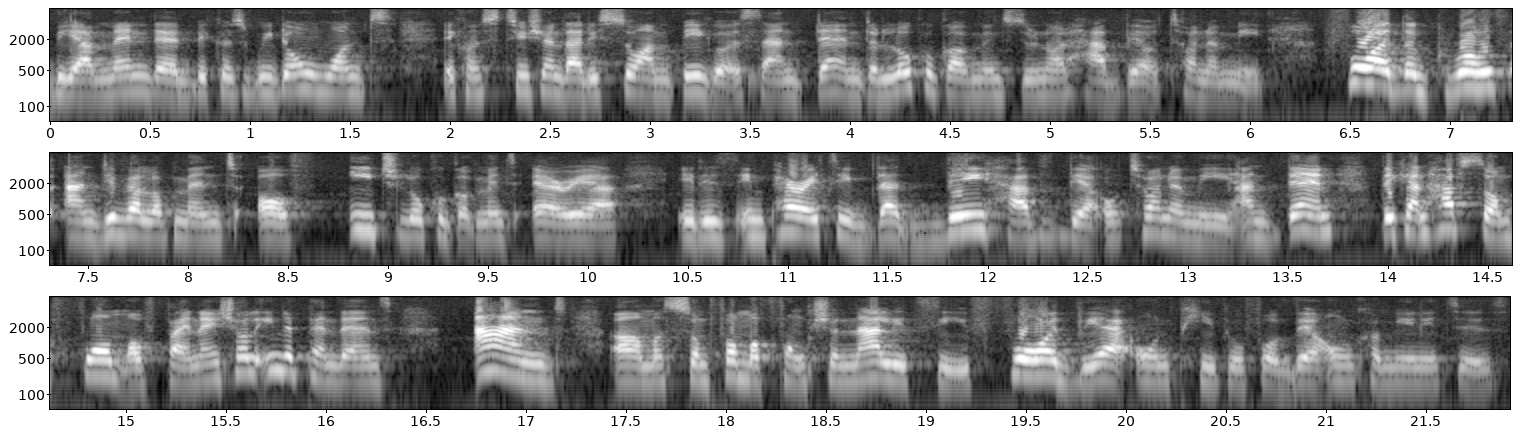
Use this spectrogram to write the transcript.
be amended because we don't want a Constitution that is so ambiguous and then the local governments do not have the autonomy. For the growth and development of each local government area, it is imperative that they have their autonomy and then they can have some form of financial independence and um, some form of functionality for their own people, for their own communities.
